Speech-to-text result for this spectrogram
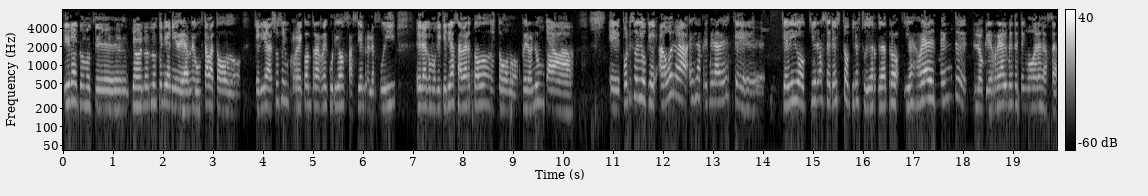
Era como que, no, no, no tenía ni idea, me gustaba todo. Quería, yo soy recontra, re curiosa, siempre le fui. Era como que quería saber todo de todo, pero nunca, eh, por eso digo que ahora es la primera vez que, que digo, quiero hacer esto, quiero estudiar teatro y es realmente lo que realmente tengo ganas de hacer.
